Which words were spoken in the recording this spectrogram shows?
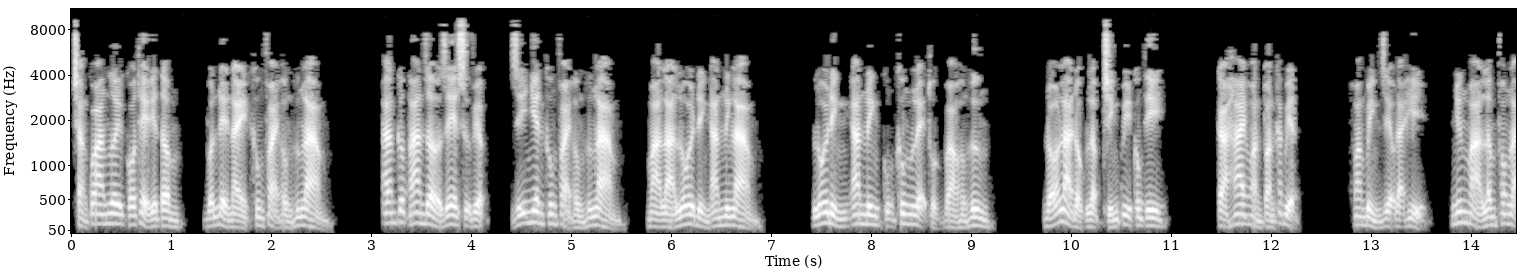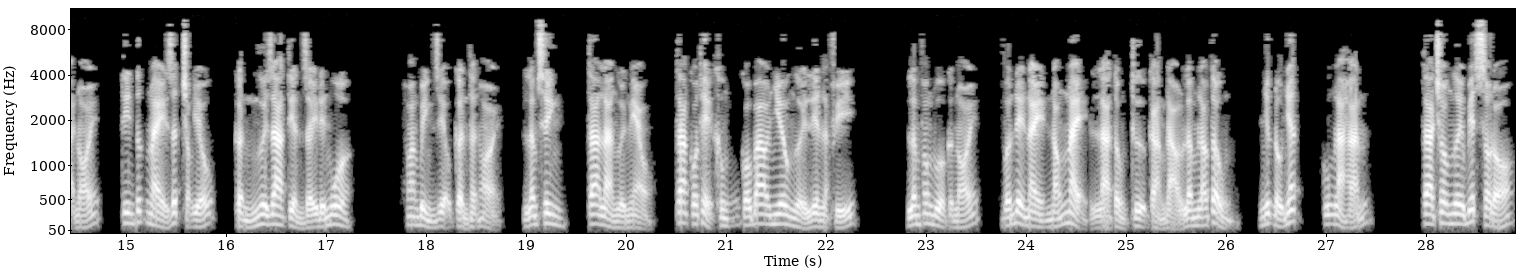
Chẳng qua ngươi có thể yên tâm, vấn đề này không phải hồng hưng làm. An cướp an dở dê sự việc, dĩ nhiên không phải hồng hưng làm, mà là lôi đình an ninh làm lôi đình an ninh cũng không lệ thuộc vào hồng hưng. Đó là độc lập chính quy công ty. Cả hai hoàn toàn khác biệt. Hoàng bình diệu đại hỉ, nhưng mà lâm phong lại nói, tin tức này rất trọng yếu, cần ngươi ra tiền giấy đến mua. Hoàng bình diệu cẩn thận hỏi, lâm sinh, ta là người nghèo, ta có thể không có bao nhiêu người liên lạc phí? Lâm phong đùa cợt nói, vấn đề này nóng nảy là tổng thự cảng đảo lâm lão tổng, nhức đầu nhất cũng là hắn. Ta cho ngươi biết sau đó,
